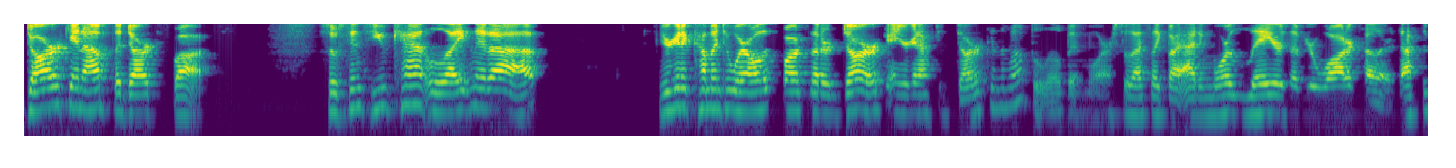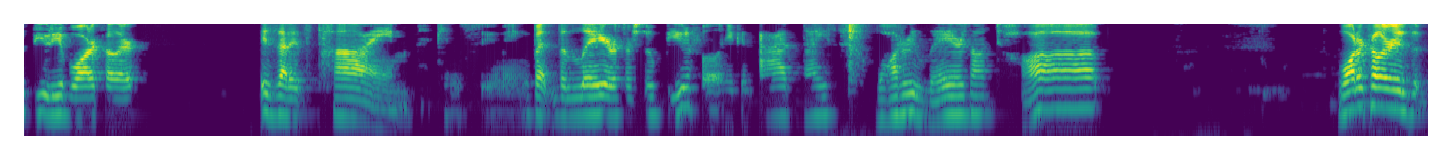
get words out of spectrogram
darken up the dark spots. So since you can't lighten it up, you're to come into where all the spots that are dark and you're to have to darken them up a little bit more. So that's like by adding more layers of your watercolor. That's the beauty of watercolor is that it's time consuming, but the layers are so beautiful and you can add nice watery layers on top. Watercolor is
